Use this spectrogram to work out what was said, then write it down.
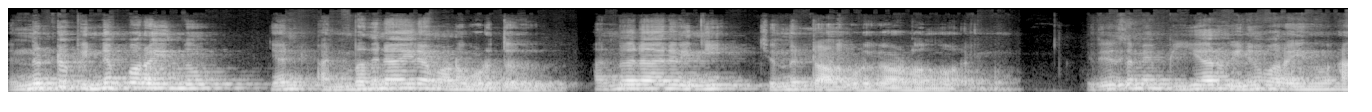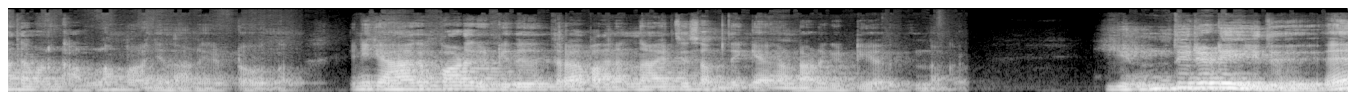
എന്നിട്ട് പിന്നെ പറയുന്നു ഞാൻ അൻപതിനായിരമാണ് കൊടുത്തത്. അൻപതിനായിരം ഇനി ചെന്നിട്ടാണ് കൊടുക്കാനുള്ളതെന്ന് പറയുന്നു. ഇതേസമയം പി ആർ വിനു പറയുന്നു അത് അവൾ കള്ളം പറഞ്ഞതാണ് കേട്ടോ എന്ന്. എനിക്ക് ആകെപ്പാട് കിട്ടിയത് ഇത്ര പതിനൊന്നായിരത്തി സംതിങ് കണ്ടാണ് കിട്ടിയത് എന്നൊക്കെ. എന്തിരടെ ഇത്? ഏ?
